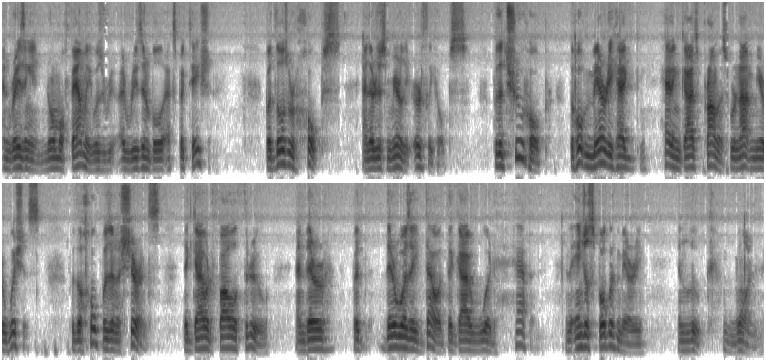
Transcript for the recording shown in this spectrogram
and raising a normal family was a reasonable expectation. But those were hopes and they're just merely earthly hopes. For the true hope, the hope Mary had, had in God's promise, were not mere wishes, but the hope was an assurance that God would follow through, and there, but there was a doubt that God would happen. And the angel spoke with Mary in Luke 1.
